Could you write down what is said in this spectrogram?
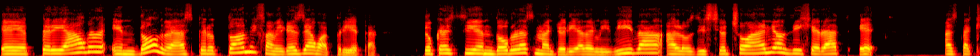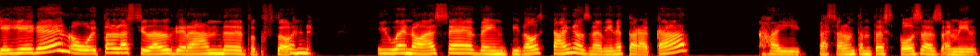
eh, criada en Douglas, pero toda mi familia es de Agua Prieta. Yo crecí en Douglas mayoría de mi vida. A los 18 años dije, that's it. Hasta que llegué, me voy para la ciudad grande de Tucson. Y bueno, hace 22 años me vine para acá. Ay, pasaron tantas cosas. I mean,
